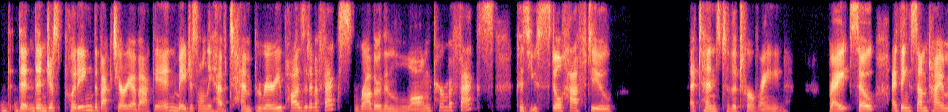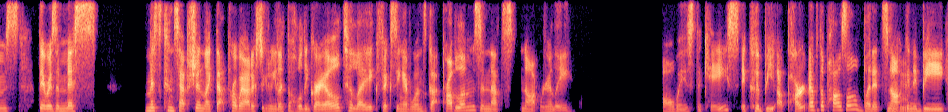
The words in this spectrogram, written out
then then just putting the bacteria back in may just only have temporary positive effects rather than long-term effects because you still have to attend to the terrain right? So i think sometimes there is a miss misconception like that probiotics are going to be like the holy grail to like fixing everyone's gut problems and that's not really always the case it could be a part of the puzzle but it's not mm-hmm. going to be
